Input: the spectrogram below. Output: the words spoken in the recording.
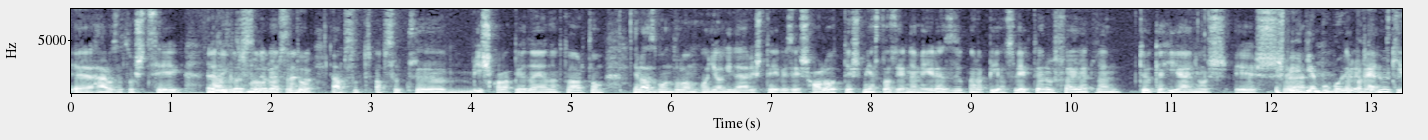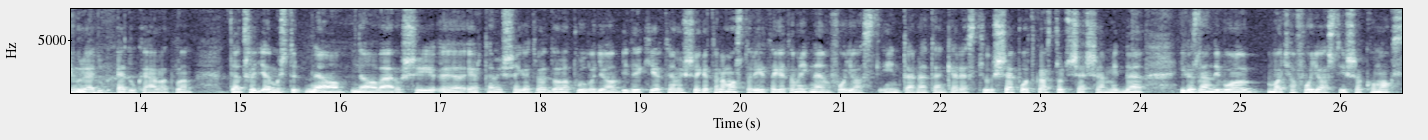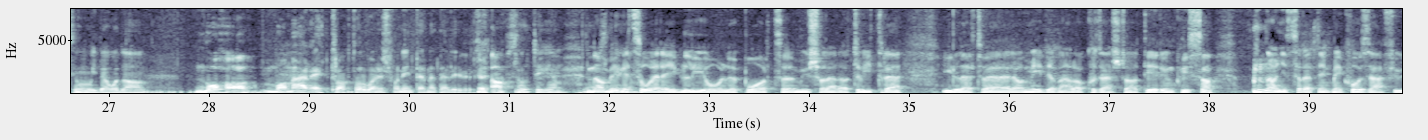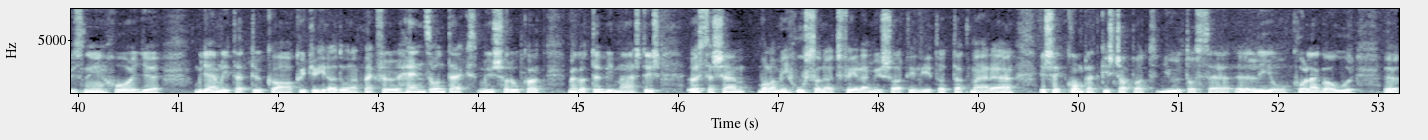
eh, hálózatos cég, Ez igaz Magyarországra? szolgáltató. Abszolút, abszolút ö, iskola példájának tartom. Én azt gondolom, hogy a lineáris tévézés halott, és mi ezt azért nem érezzük, mert a piac végtelenül fejletlen, tőkehiányos, és, És buborékba rendkívül edu- edukálatlan. Tehát, hogy most ne a, ne a városi értelmiséget vedd alapul, vagy a vidéki értelmiséget, hanem azt a réteget, amelyik nem fogyaszt interneten keresztül se podcastot, se semmit, de igazándiból, vagy ha fogyaszt is, akkor maximum ide-oda Noha ma már egy traktorban is van internet elérés. Abszolút, igen. Na, Abszolút, még igen. egy szó erejéig Leo Leport műsorára a Twitre, illetve erre a média vállalkozásra térjünk vissza. Annyit szeretnénk még hozzáfűzni, hogy ugye említettük a kütyűhíradónak megfelelő hands on tech műsorokat, meg a többi mást is. Összesen valami 25 féle műsort indítottak már el, és egy komplet kis csapat gyűlt össze Leo kollega úr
